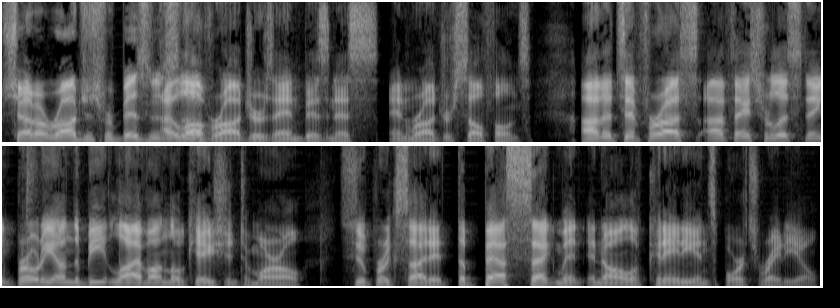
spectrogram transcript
Shout out Rogers for business. I though. love Rogers and business and Rogers cell phones. Uh, that's it for us. Uh, thanks for listening. Brody on the beat live on location tomorrow. Super excited. The best segment in all of Canadian sports radio.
